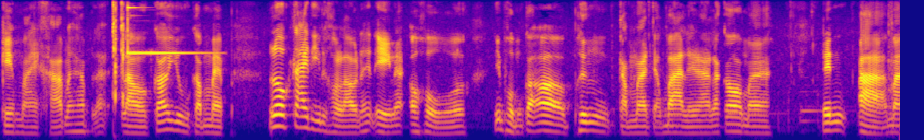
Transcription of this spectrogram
เกม Minecraft นะครับ และเราก็อยู่กับแมปโลกใต้ดินของเรานั่นเองนะ โอ้โห นี่ผมก็เพิ่งกลับมาจากบ้านเลยนะ แล้วก็มา เล่นอ่ามา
